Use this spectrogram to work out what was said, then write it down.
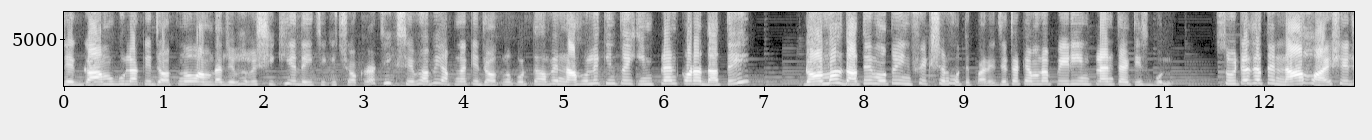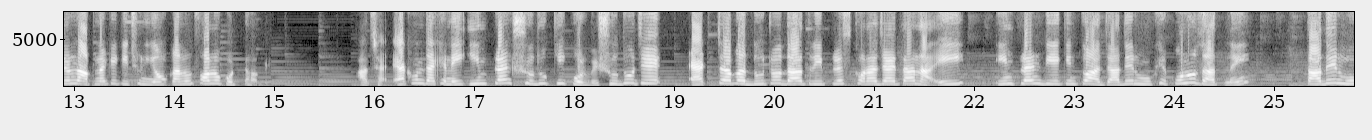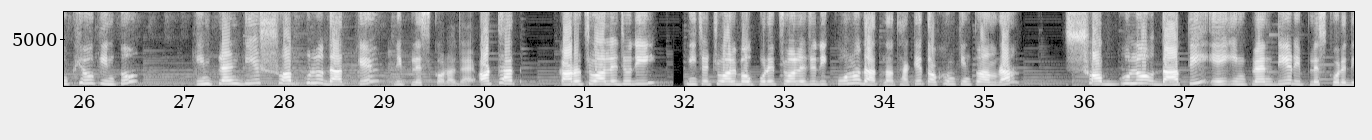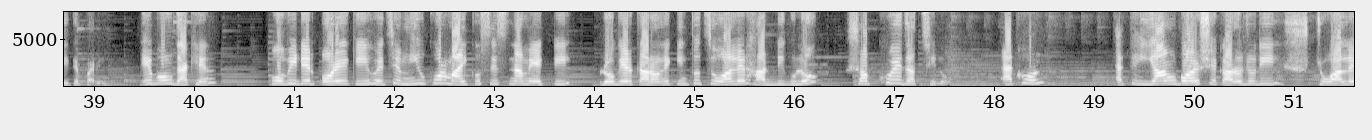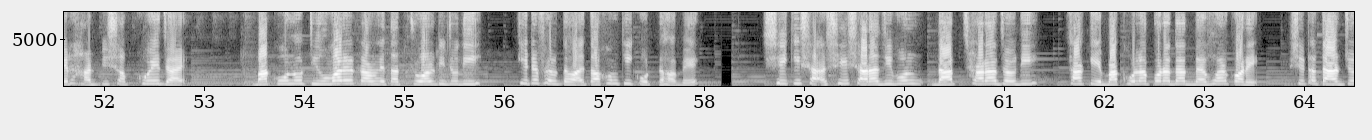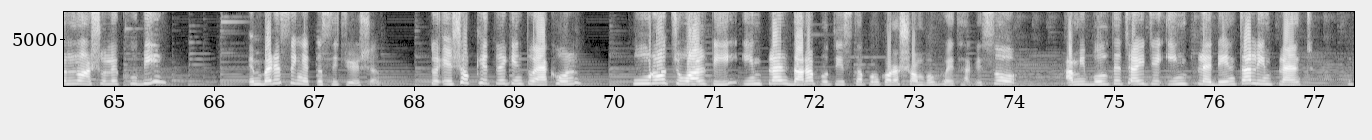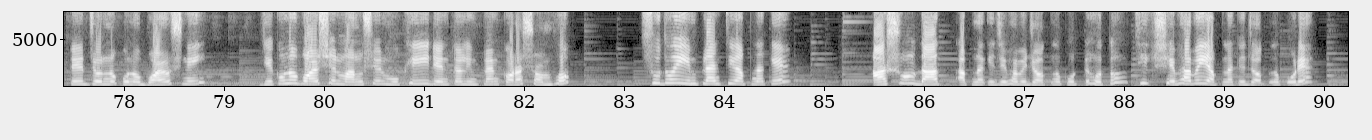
যে গামগুলাকে যত্ন আমরা যেভাবে শিখিয়ে দেই চিকিৎসকরা, ঠিক সেভাবেই আপনাকে যত্ন করতে হবে। না হলে কিন্তু এই ইমপ্ল্যান্ট করা দাঁতেই নর্মাল দাঁতের মতো ইনফেকশন হতে পারে, যেটাকে আমরা পেরি ইমপ্ল্যান্টাইটিস বলি। সো এটা যাতে না হয়, সেজন্য আপনাকে কিছু নিয়ম কানুন ফলো করতে হবে। আচ্ছা এখন দেখেন এই ইমপ্ল্যান্ট শুধু কি করবে? শুধু যে একটা বা দুটো দাঁত রিপ্লেস করা যায় তা না, এই ইমপ্ল্যান্ট দিয়ে কিন্তু যাদের মুখে কোনো দাঁত নেই, তাদের মুখেও কিন্তু ইমপ্ল্যান্ট দিয়ে সবগুলো দাঁতকে রিপ্লেস করা যায়। অর্থাৎ কারও চোয়ালে যদি, নিচের চোয়াল বা উপরের চোয়ালে যদি কোনো দাঁত না থাকে, তখন কিন্তু আমরা সবগুলো দাঁতই এই ইমপ্ল্যান্ট দিয়ে রিপ্লেস করে দিতে পারি। এবং দেখেন কোভিড এর পরে কি হয়েছে? মিউকোর মাইকোসিস নামে একটি রোগের কারণে কিন্তু চোয়ালের হাড্ডিগুলো সব ক্ষয়ে যাচ্ছিল। এখন একটা ইয়াং বয়সে কারও যদি চোয়ালের হাড্ডি সব ক্ষয়ে যায় বা কোনো টিউমারের কারণে তার চোয়ালটি যদি কেটে ফেলতে হয়, তখন কি করতে হবে? সে কি সা- সারা জীবন দাঁত ছাড়া যদি থাকে বা খোলা পড়া দাঁত ব্যবহার করে, সেটা তার জন্য আসলে খুবই এম্বারেসিং একটা সিচুয়েশন তো এসব ক্ষেত্রে কিন্তু এখন পুরো চোয়ালটি ইমপ্ল্যান্ট দ্বারা প্রতিস্থাপন করা সম্ভব হয়ে থাকে। সো আমি বলতে চাই যে ইমপ্ল্যান্ট ডেন্টাল ইমপ্ল্যান্টের জন্য কোনো বয়স নেই। যে কোনো বয়সের মানুষের মুখেই ডেন্টাল ইমপ্ল্যান্ট করা সম্ভব। শুধু এই ইমপ্ল্যান্টটি আপনাকে আসল দাঁত আপনাকে যেভাবে যত্ন করতে হতো, ঠিক সেভাবেই আপনাকে যত্ন করে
